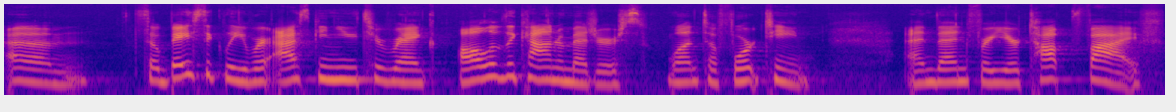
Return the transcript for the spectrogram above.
um, so basically, we're asking you to rank all of the countermeasures, 1 to 14, and then for your top five,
